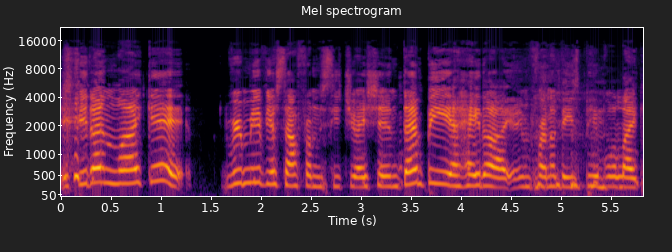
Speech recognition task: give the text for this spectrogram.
if you don't like it, remove yourself from the situation. Don't be a hater in front of these people. Like,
